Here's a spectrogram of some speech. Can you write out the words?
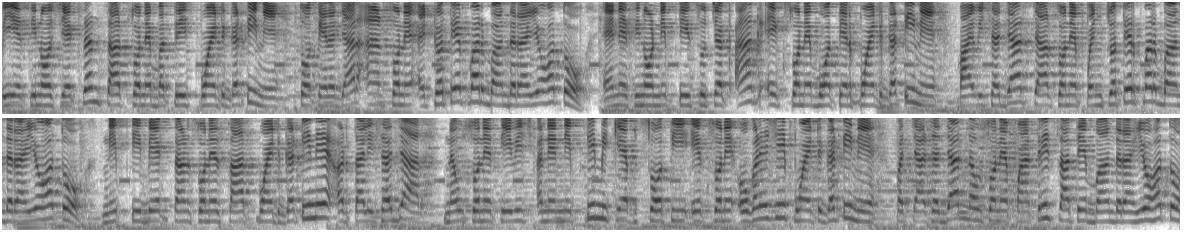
બીએસસીનો સેક્શન સાતસો ને બત્રીસ પોઈન્ટ ઘટીને તોતેર હજાર આઠસો ને અઠ્યોતેર પર બંધ રહ્યો હતો. એનએસીનો નિફ્ટી સૂચક આંક એકસો ને બોતેર પોઈન્ટ ઘટીને બાવીસ હજાર ચારસો ને પંચોતેર પર બંધ રહ્યો હતો. નિફ્ટી બેગ ત્રણસો ને સાત પોઈન્ટ ઘટીને અડતાલીસ હજાર નવસો ને ત્રેવીસ અને નિફ્ટી મિકેપ સોથી એકસો ને ઓગણસી પોઈન્ટ ઘટીને પચાસ હજાર નવસો ને પાંત્રીસ સાથે બંધ રહ્યો હતો.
